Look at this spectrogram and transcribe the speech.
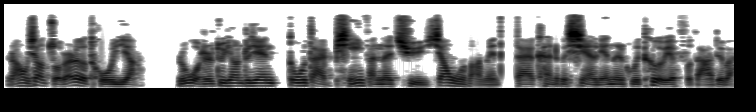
然后像左边这个图一样，如果是对象之间都在频繁的去相互访问，大家看这个线连的会特别复杂，对吧？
